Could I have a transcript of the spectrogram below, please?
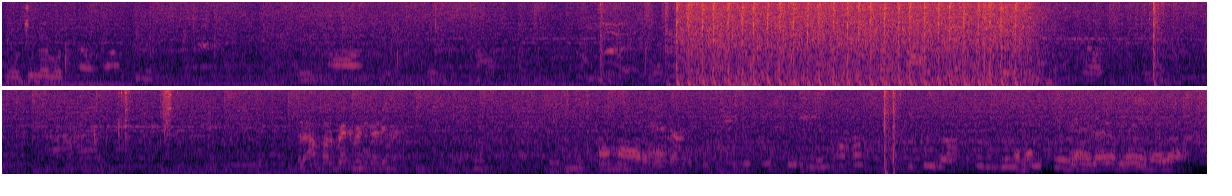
को बड़ा कर रहा है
